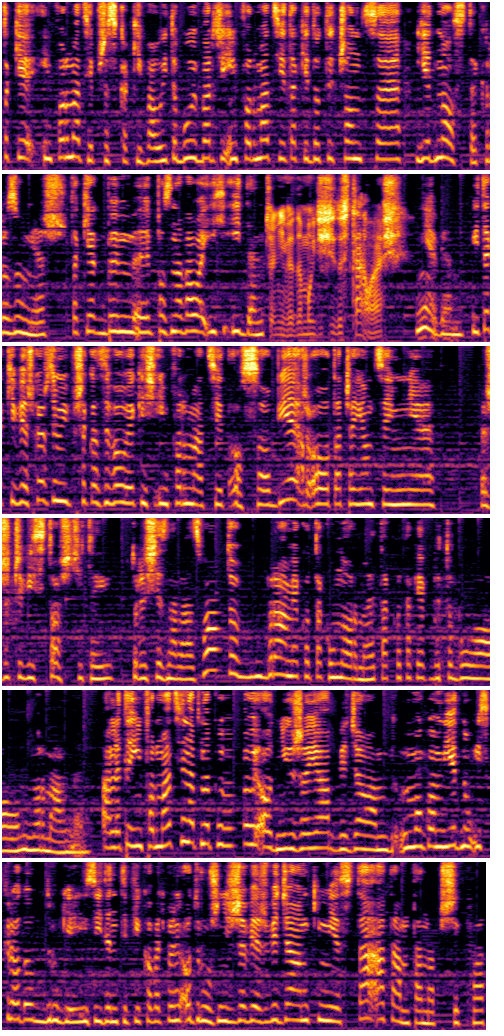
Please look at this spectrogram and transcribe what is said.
takie informacje przeskakiwały i to były bardziej informacje takie dotyczące jednostek, rozumiesz? Tak jakbym y, poznawała ich ident. To nie wiadomo, gdzie się dostałaś. Nie wiem. I takie, wiesz, każdy mi przekazywał jakieś informacje o sobie, o otaczającej mnie rzeczywistości tej, w której się znalazła, to brałam jako taką normę, tak, tak jakby to było normalne. Ale te informacje nap- napływały od nich, że ja wiedziałam, mogłam jedną iskrę od, od drugiej zidentyfikować, odróżnić, że wiesz, wiedziałam kim jest ta, a tamta na przykład.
